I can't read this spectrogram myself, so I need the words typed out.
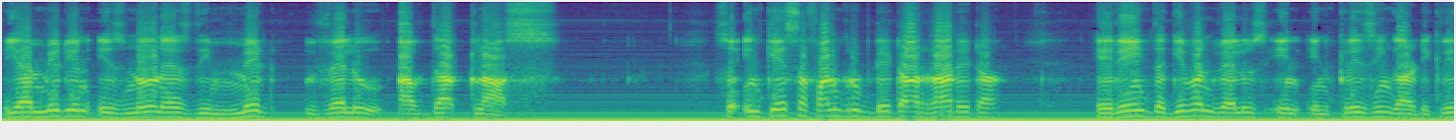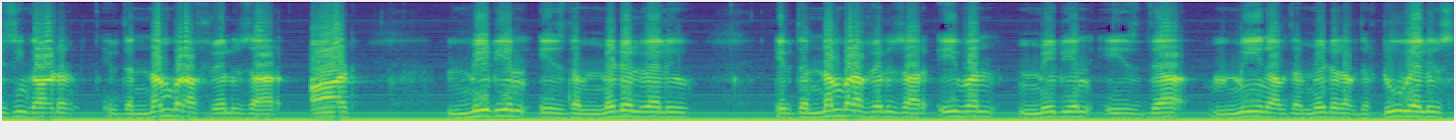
Yeah median is known as the mid value of the class. So in case of ungroup data or raw data arrange the given values in increasing or decreasing order if the number of values are odd median is the middle value. If the number of values are even median is the mean of the middle of the two values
